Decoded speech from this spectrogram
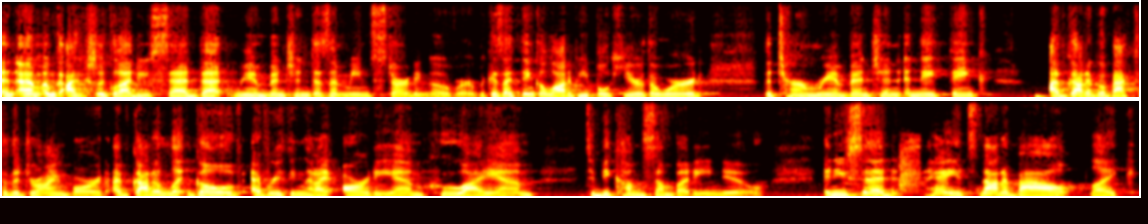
And I'm, I'm actually glad you said that reinvention doesn't mean starting over because I think a lot of people hear the word, the term reinvention, and they think, I've got to go back to the drawing board. I've got to let go of everything that I already am, who I am, to become somebody new. And you said, hey, it's not about like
